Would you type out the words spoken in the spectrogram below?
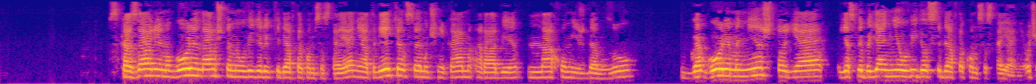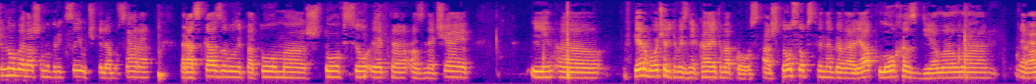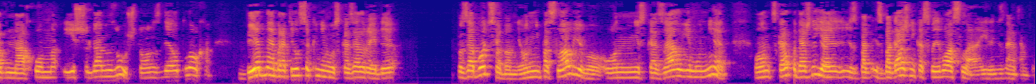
Сказали ему, горе нам, что мы увидели тебя в таком состоянии. Ответил своим ученикам раби Нахум Ишгамзу, горе мне, что я, если бы я не увидел себя в таком состоянии. Очень много наши мудрецы, учителя Мусара, рассказывают о том, что все это означает. И э, в первую очередь возникает вопрос, а что, собственно говоря, плохо сделала Равнахум и Шганзу, что он сделал плохо. Бедный обратился к нему, сказал Рэбе, позаботься обо мне. Он не послал его, он не сказал ему нет. Он сказал, подожди, я из багажника своего осла, или не знаю, там,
